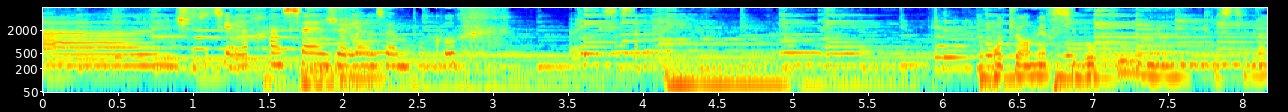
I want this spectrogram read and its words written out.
Euh, je soutiens le français, je les aime beaucoup. Oui, c'est ça. On te remercie beaucoup, euh, Christina,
